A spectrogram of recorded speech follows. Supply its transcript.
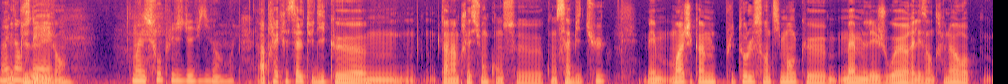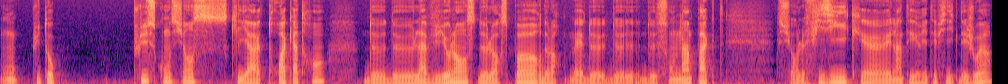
ouais mais plus de vivants. Moins de sous, plus de vivants. Après, Christelle, tu dis que hum, tu as l'impression qu'on se, qu'on s'habitue, mais moi j'ai quand même plutôt le sentiment que même les joueurs et les entraîneurs ont plutôt plus conscience qu'il y a 3-4 ans de, la violence de leur sport, de, leur, de, de, son impact sur le physique euh, et l'intégrité physique des joueurs.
